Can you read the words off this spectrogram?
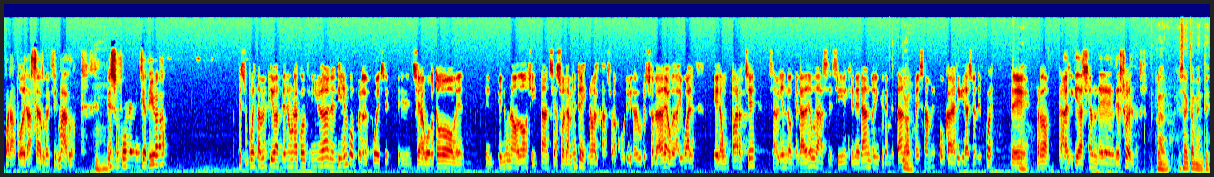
para poder hacerlo y firmarlo. Eso fue una iniciativa que supuestamente iba a tener una continuidad en el tiempo, pero después este, se agotó en, en, una o dos instancias solamente y no alcanzó a cubrir el grueso de la deuda. Igual era un parche sabiendo que la deuda se sigue generando e incrementando mes a mes con cada liquidación de impuestos, de, perdón, cada liquidación de, de sueldos. Claro, exactamente.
